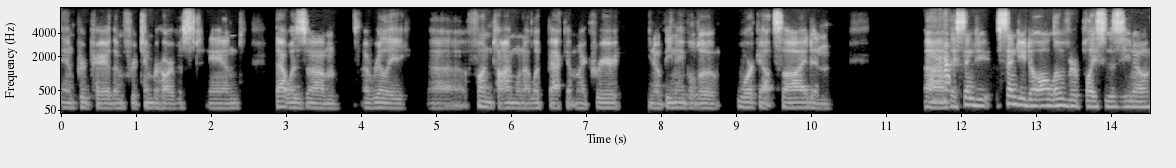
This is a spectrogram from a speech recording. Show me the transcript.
and prepare them for timber harvest. And that was um, a really uh, fun time when I look back at my career, you know, being able to work outside and uh, they send you send you to all over places, you know,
